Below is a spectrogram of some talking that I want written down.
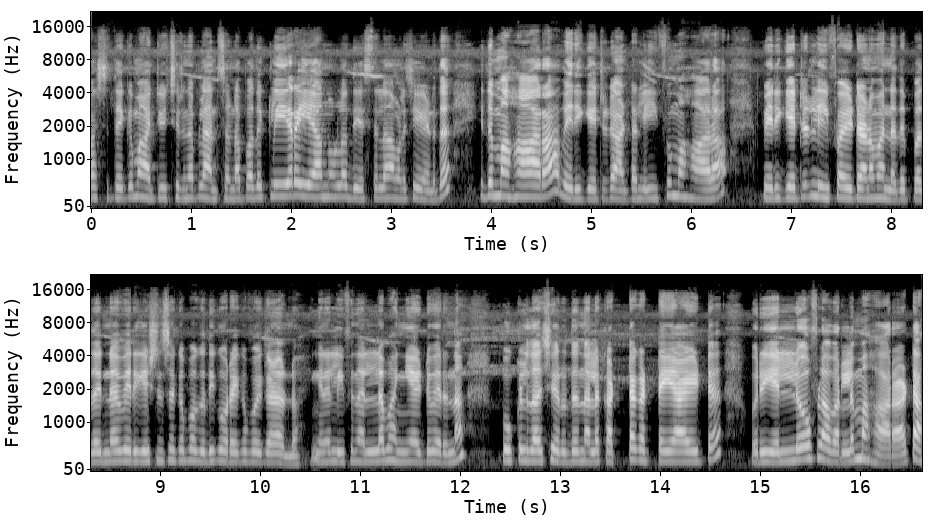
വശത്തേക്ക് മാറ്റി വെച്ചിരുന്ന പ്ലാന്റ്സ് ഉണ്ട്. അപ്പോൾ അത് ക്ലിയർ ചെയ്യാന്നുള്ള ഉദ്ദേശത്തിലാണ് നമ്മൾ ചെയ്യേണ്ടത് ഇത് മഹാറ വെരിഗേറ്റഡ് ആണ് കേട്ടോ. ലീഫ് മഹാറ വെരിഗേറ്റഡ് ലീഫായിട്ടാണ് വന്നത്. ഇപ്പോൾ അതിന്റെ വെരിഗേഷൻസ് ഒക്കെ പകുതി കുറേയൊക്കെ പോയി കാണാറുണ്ടോ ഇങ്ങനെ ലീഫ് നല്ല ഭംഗിയായിട്ട് വരുന്ന പൂക്കൾ ഇതാ ചെറുത് നല്ല കട്ട കട്ടയായിട്ട് ഒരു യെല്ലോ ഫ്ലവറിൽ മഹാറ കേട്ടോ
